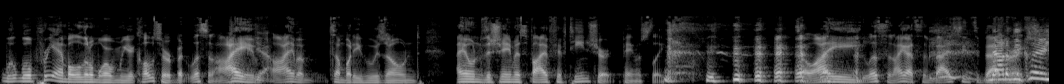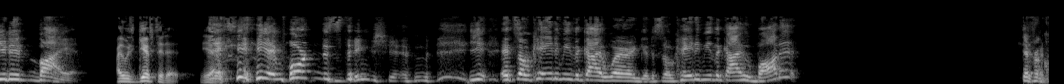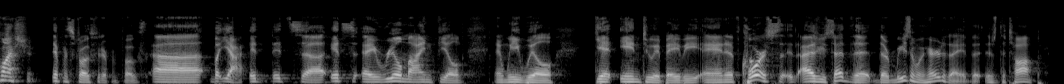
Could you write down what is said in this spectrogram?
we'll, we'll preamble a little more when we get closer. But listen, I Yeah. I'm a, somebody who has owned. I owned the Sheamus 515 shirt famously. So I listen. I got some. I've seen some bad. now, to be clear, you didn't buy it. I was gifted it. Yeah, Important distinction. It's okay to be the guy wearing it. It's okay to be the guy who bought it. Different Different- question. different strokes for different folks. Uh, but yeah, it, it's uh, it's a real minefield, and we will get into it, baby. And of course, as you said, the the reason we're here today is the top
